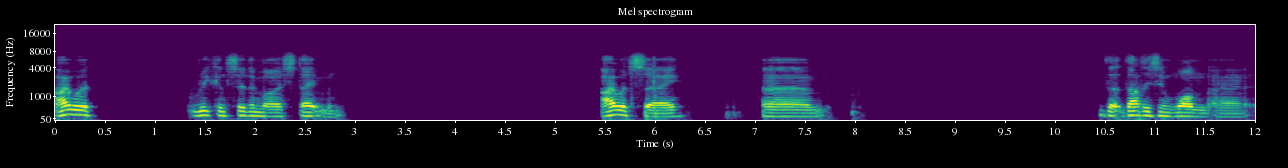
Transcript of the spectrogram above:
I would reconsider my statement. I would say um, that that is in one uh,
